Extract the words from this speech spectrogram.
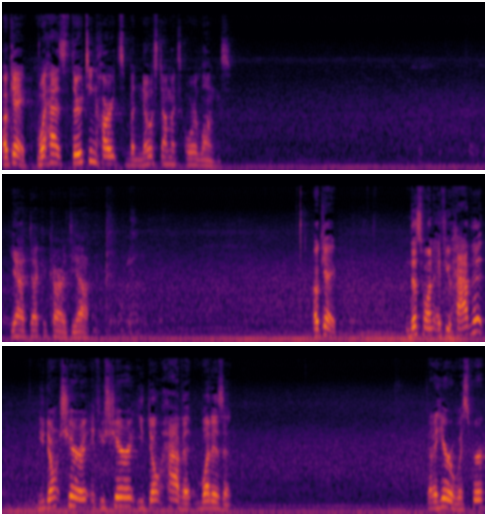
Okay, what has 13 hearts but no stomachs or lungs? Yeah, deck of cards, yeah. Okay, this one, if you have it, you don't share it. If you share it, you don't have it. What is it? Did I hear a whisper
